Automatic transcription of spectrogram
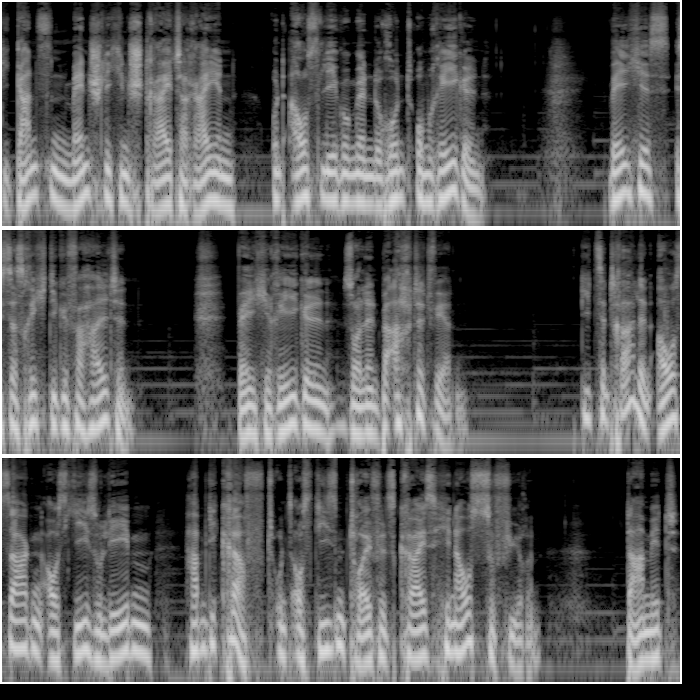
die ganzen menschlichen Streitereien und Auslegungen rund um Regeln. Welches ist das richtige Verhalten? Welche Regeln sollen beachtet werden? Die zentralen Aussagen aus Jesu Leben haben die Kraft, uns aus diesem Teufelskreis hinauszuführen damit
